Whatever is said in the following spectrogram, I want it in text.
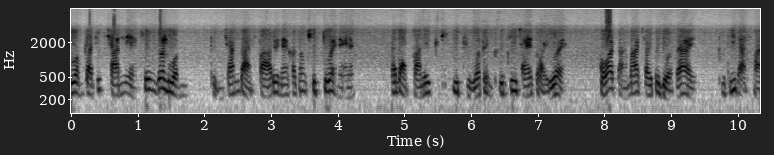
รวมกันทุกชั้นเนี่ย ซึ่งก็รวมถึงชั้นด่านฟ้าด้วยนะเขาต้องคิดด้วยนะฮะและด่านฟ้านี่ถือว่าเป็นพื้นที่ใช้สอยด้วย เพราะว่าสามารถใช้ประโยชน์ได้พื้นที่ด่านฟ้า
